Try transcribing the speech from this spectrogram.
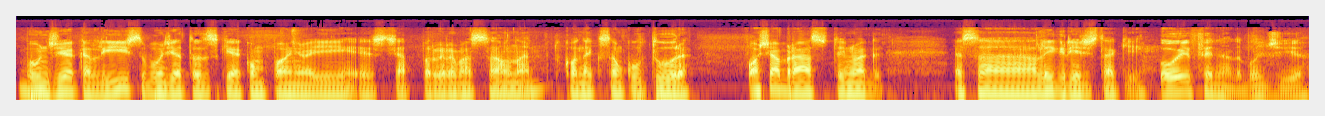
Bom dia, Calixto. Bom dia a todos que acompanham aí esta programação, né? Conexão Cultura. Forte abraço. Tenho uma essa alegria de estar aqui. Oi, Fernanda, bom dia.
